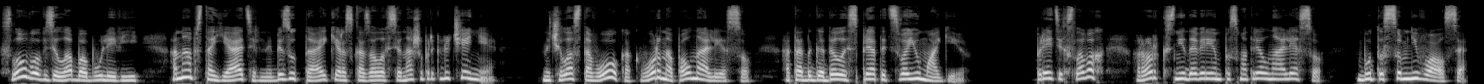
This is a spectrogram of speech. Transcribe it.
Слово взяла бабуля Ви. Она обстоятельно, без утайки рассказала все наши приключения. Начала с того, как вор напал на Олесу, а та догадалась спрятать свою магию. При этих словах Рорк с недоверием посмотрел на Олесу, будто сомневался,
